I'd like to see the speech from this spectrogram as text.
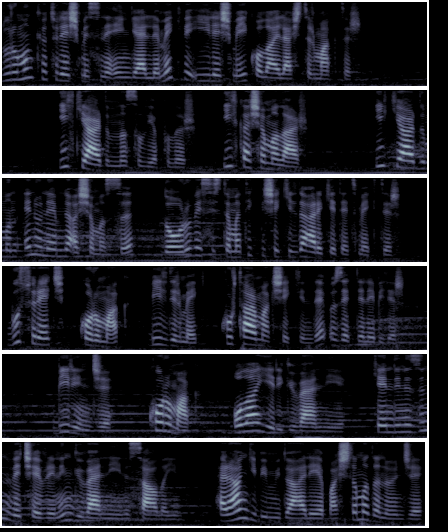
durumun kötüleşmesini engellemek ve iyileşmeyi kolaylaştırmaktır. İlk yardım nasıl yapılır? İlk aşamalar. İlk yardımın en önemli aşaması, doğru ve sistematik bir şekilde hareket etmektir. Bu süreç, korumak, bildirmek, kurtarmak şeklinde özetlenebilir. Birinci, korumak. Olay yeri güvenliği. Kendinizin ve çevrenin güvenliğini sağlayın. Herhangi bir müdahaleye başlamadan önce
